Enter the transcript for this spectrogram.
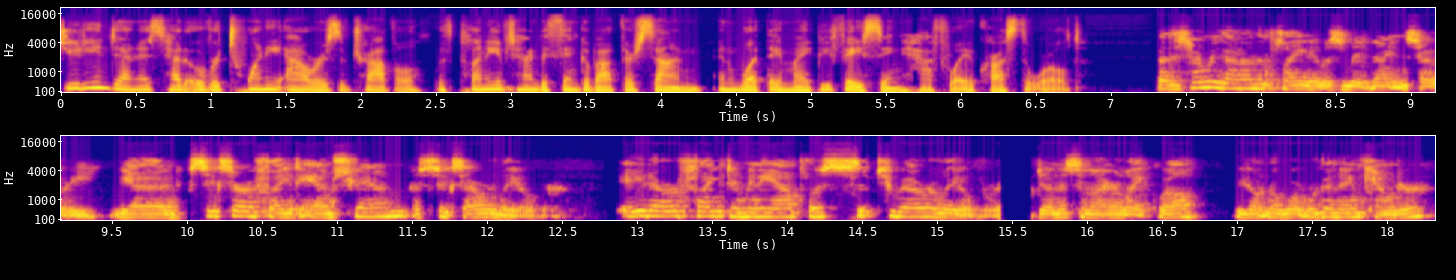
Judy and Dennis had over 20 hours of travel with plenty of time to think about their son and what they might be facing halfway across the world. By the time we got on the plane, it was midnight in Saudi. We had six hour flight to Amsterdam, a six hour layover, eight hour flight to Minneapolis, a two hour layover. Dennis and I are like, well, we don't know what we're going to encounter,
